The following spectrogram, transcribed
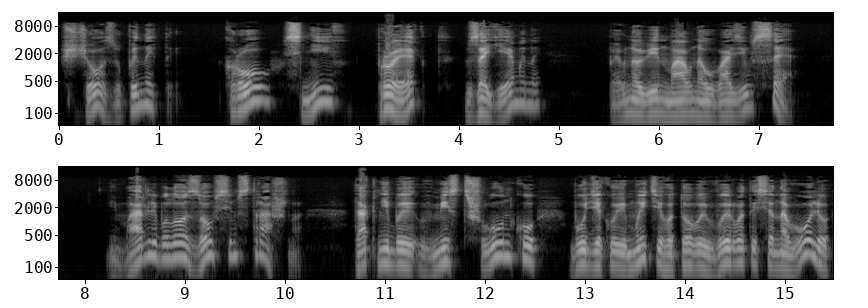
Що зупинити? Кров, сніг, проект, взаємини. Певно, він мав на увазі все. І Марлі було зовсім страшно, так ніби вміст шлунку будь-якої миті готовий вирватися на волю,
